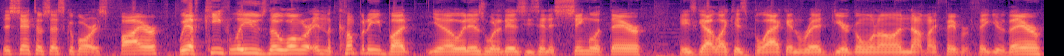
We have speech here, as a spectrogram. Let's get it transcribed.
This Santos Escobar is fire. We have Keith Lee, who's no longer in the company, but, you know, it is what it is. He's in his singlet there. He's got, like, his black and red gear going on. Not my favorite figure there.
